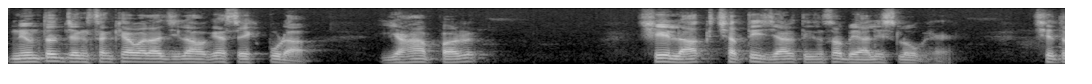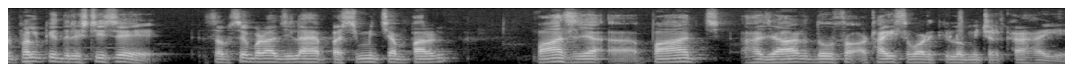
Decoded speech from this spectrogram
न्यूनतम जनसंख्या वाला ज़िला हो गया शेखपुरा। यहाँ पर छः लाख छत्तीस हज़ार तीन सौ बयालीस लोग हैं। क्षेत्रफल की दृष्टि से सबसे बड़ा ज़िला है पश्चिमी चंपारण। पाँच हज़ार पाँच हज़ार दो सौ अट्ठाईस वर्ग किलोमीटर का है ये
